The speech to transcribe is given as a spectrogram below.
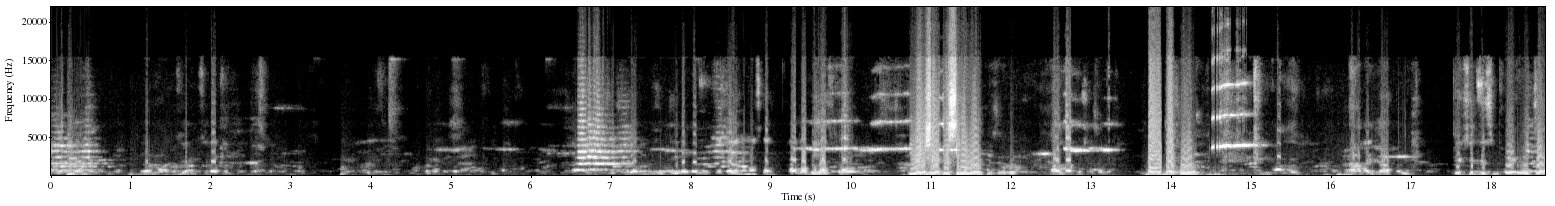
साडेसहाशे एकशे तीस रुपये. हो दाखव एकशे तीस रुपये होतं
